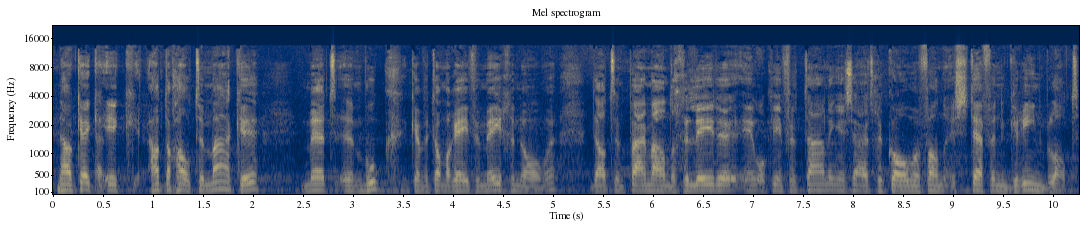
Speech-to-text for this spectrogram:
Nou, kijk, ik had nogal te maken met een boek, ik heb het dan maar even meegenomen... dat een paar maanden geleden ook in vertaling is uitgekomen... van Stephen Greenblatt,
